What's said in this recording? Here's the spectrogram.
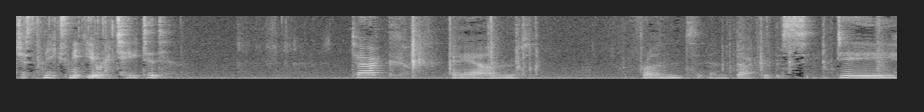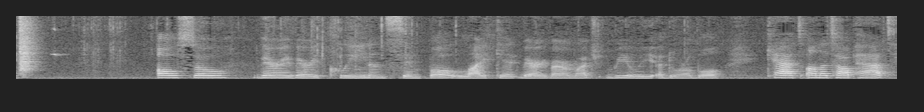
Just makes me irritated. Tack and front and back of the CD. Also, very, very clean and simple. Like it very, very much. Really adorable. Cat on a top hat.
